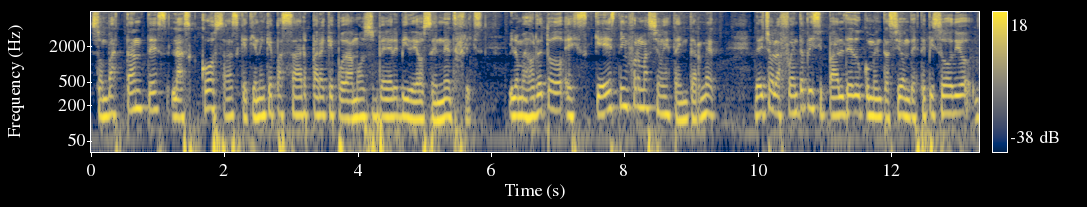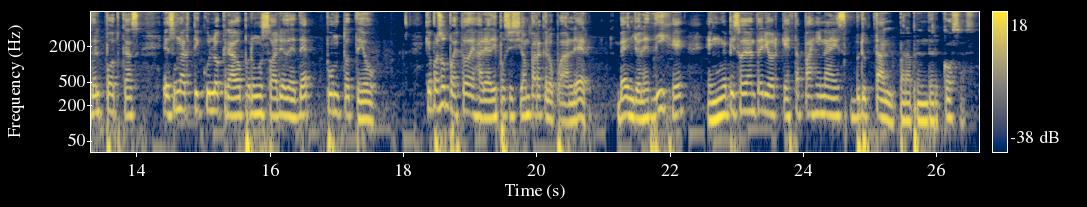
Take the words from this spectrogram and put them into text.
Son bastantes las cosas que tienen que pasar para que podamos ver videos en Netflix. Y lo mejor de todo es que esta información está en internet. De hecho, la fuente principal de documentación de este episodio del podcast es un artículo creado por un usuario de dev.to, que por supuesto dejaré a disposición para que lo puedan leer. Ven, yo les dije en un episodio anterior que esta página es brutal para aprender cosas.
